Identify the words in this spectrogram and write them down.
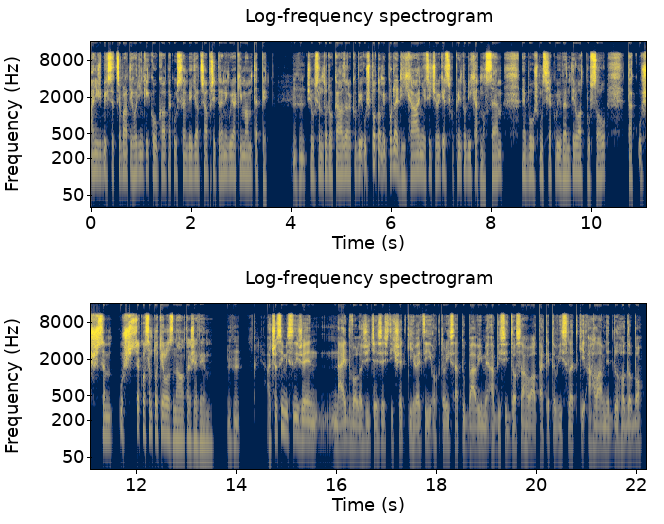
aniž bych se třeba na ty hodinky koukal, tak už jsem věděl třeba při tréninku, jaký mám tepy. Mm-hmm. Že už jsem to dokázal, jakoby, už potom i podle dýchání, jestli člověk je schopný to dýchat nosem, nebo už musí jakoby ventilovat pusou, tak už jsem, už jako jsem to tělo znal, takže vím. Mm-hmm. A čo si myslíš, že je najdôležitejšie z tých všetkých vecí, o ktorých sa tu bavíme, aby si dosahoval takéto výsledky a hlavne dlhodobo?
